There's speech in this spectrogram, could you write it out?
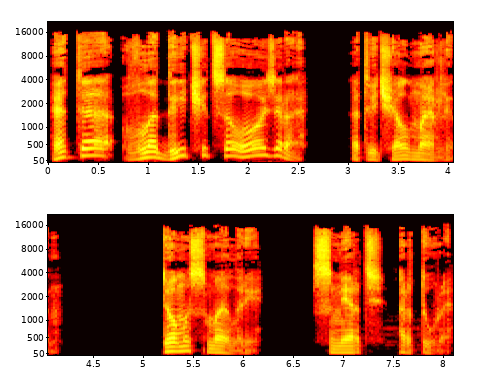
«Это владычица озера», — отвечал Мерлин. Томас Мэлори. Смерть Артура.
